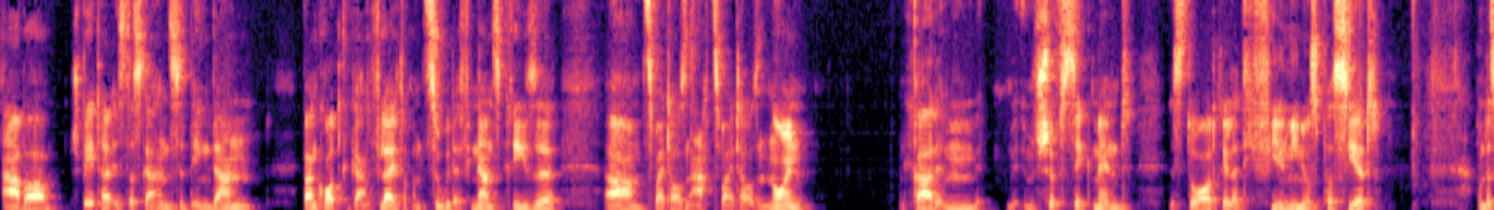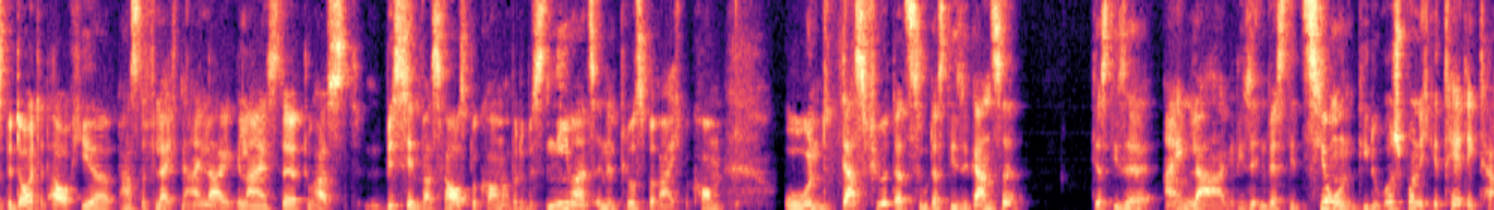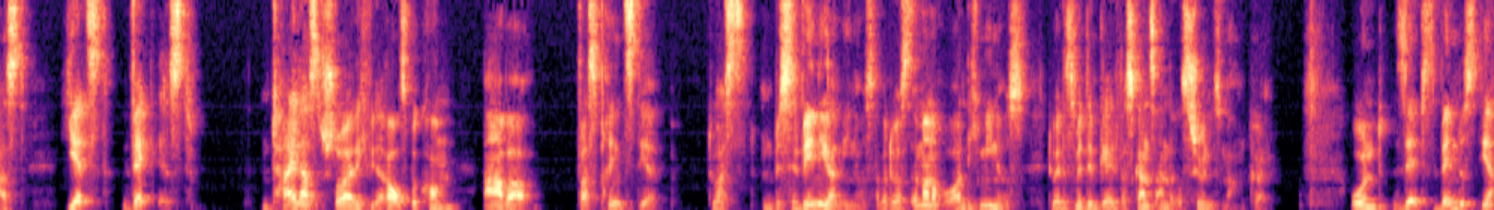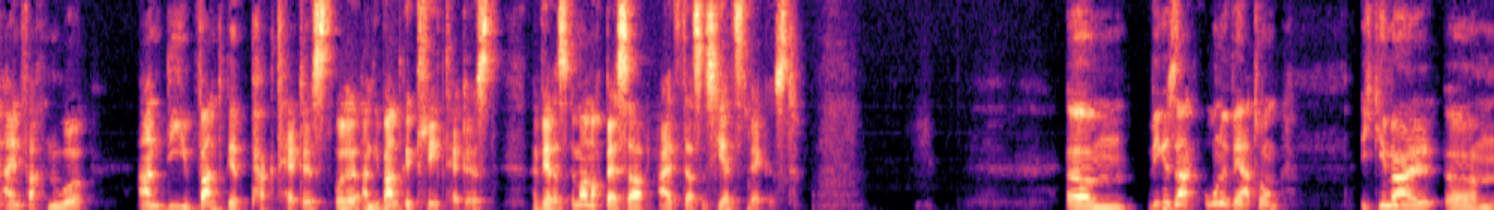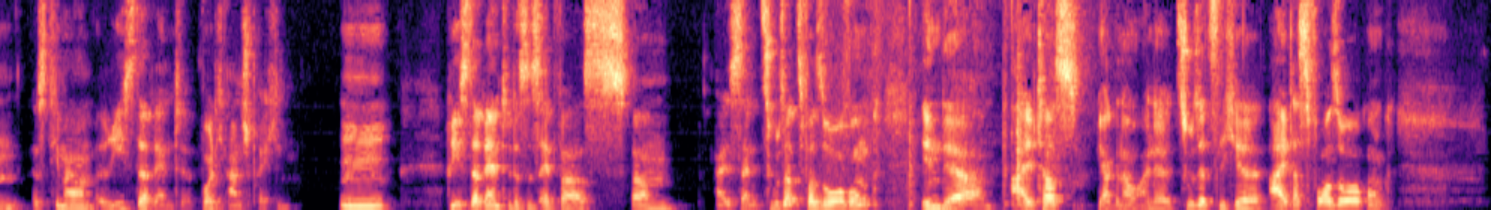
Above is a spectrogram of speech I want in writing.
Aber später ist das ganze Ding dann bankrott gegangen. Vielleicht auch im Zuge der Finanzkrise ähm, 2008, 2009. Gerade im, im Schiffssegment ist dort relativ viel Minus passiert. Und das bedeutet auch, hier hast du vielleicht eine Einlage geleistet, du hast ein bisschen was rausbekommen, aber du bist niemals in den Plusbereich bekommen. Und das führt dazu, dass diese ganze, dass diese Einlage, diese Investition, die du ursprünglich getätigt hast, jetzt weg ist. Ein Teil hast du steuerlich wieder rausbekommen, aber was bringt's dir? Du hast ein bisschen weniger Minus, aber du hast immer noch ordentlich Minus. Du hättest mit dem Geld was ganz anderes Schönes machen können. Und selbst wenn du es dir einfach nur an die Wand gepackt hättest oder an die Wand geklebt hättest, dann wäre das immer noch besser, als dass es jetzt weg ist. Ähm, wie gesagt, ohne Wertung. Ich gehe mal ähm, das Thema Riester-Rente wollte ich ansprechen. Mhm. Riester-Rente, das ist etwas, ähm, ist eine Zusatzversorgung in der Alters, ja genau, eine zusätzliche Altersvorsorgung.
